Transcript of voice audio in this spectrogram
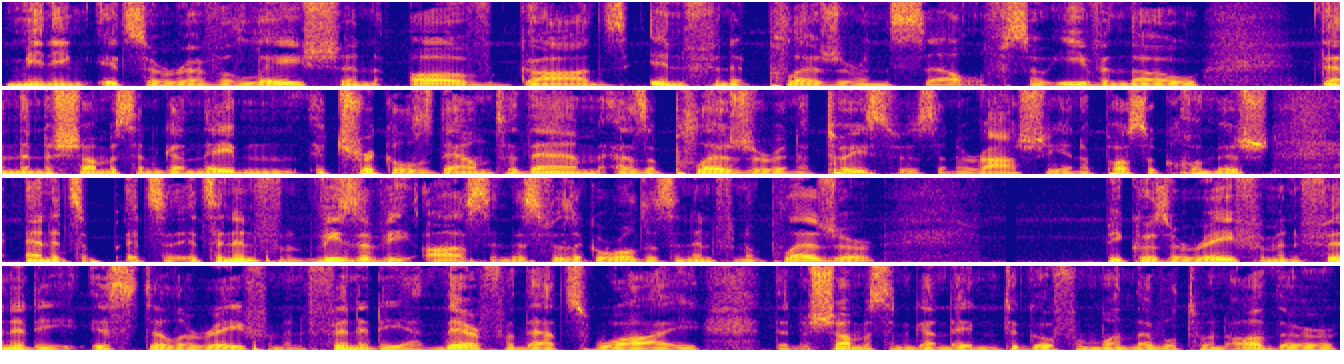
meaning it's a revelation of God's infinite pleasure and self. So even though then the neshamas and Gan Eden, it trickles down to them as a pleasure in a Toisvis and a Rashi and a Pasuk Chumash, and it's a it's a, it's an infinite vis-a-vis us in this physical world. It's an infinite pleasure because a ray from infinity is still a ray from infinity, and therefore that's why the neshamas and Gan Eden to go from one level to another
